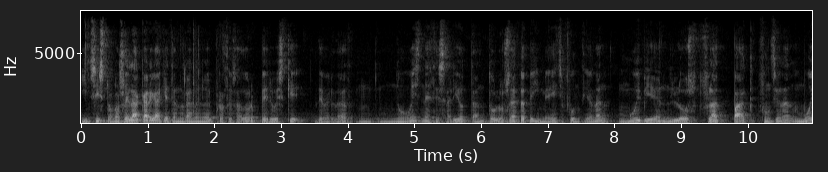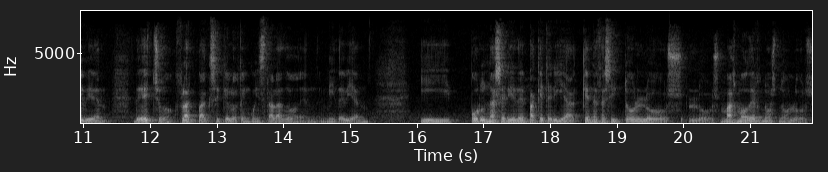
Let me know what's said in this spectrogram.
insisto, no sé la carga que tendrán en el procesador, pero es que de verdad no es necesario tanto. Los app image funcionan muy bien, los Flatpak funcionan muy bien. De hecho, Flatpak sí que lo tengo instalado en mi Debian y por una serie de paquetería que necesito los, más modernos, ¿no? los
